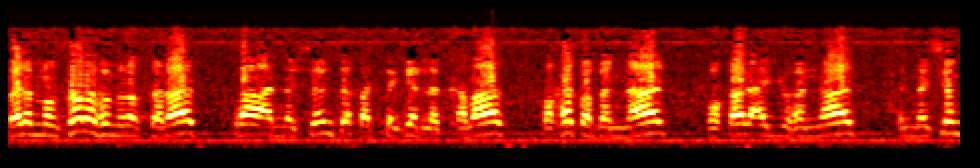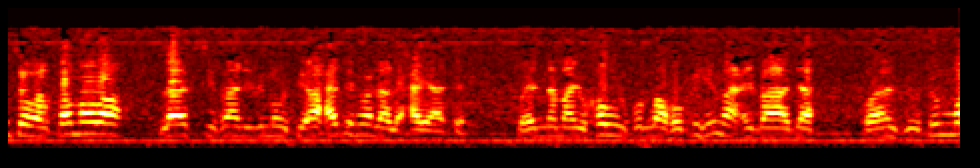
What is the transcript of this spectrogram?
فلما انصرف من الصلاة رأى أن الشمس قد تجلت خلاص فخطب الناس وقال أيها الناس إن الشمس والقمر لا يكشفان لموت أحد ولا لحياته وإنما يخوف الله بهما عباده. ثم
